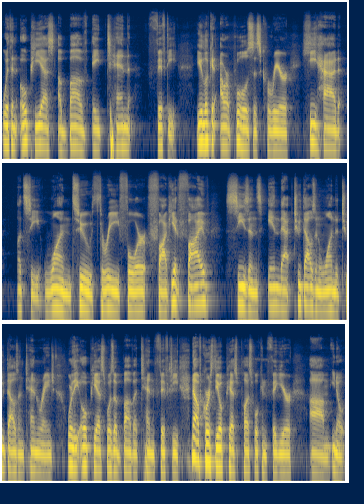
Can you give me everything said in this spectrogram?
with an OPS above a 1050. You look at our Pujols' career, he had let's see, one, two, three, four, five. He had five seasons in that 2001 to 2010 range where the OPS was above a 1050. Now, of course, the OPS plus will configure, um, you know,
